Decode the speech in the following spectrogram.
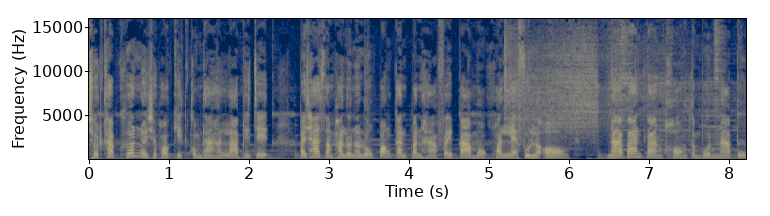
ชุดขับเคลื่อนหน่วยเฉพาะกิจกรมทหารราบที่ 7 ประชาสัมพันธ์รณรงค์ป้องกันปัญหาไฟป่าหมอกควันและฝุ่นละอองณบ้านปางคลองตำบลนาปู่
